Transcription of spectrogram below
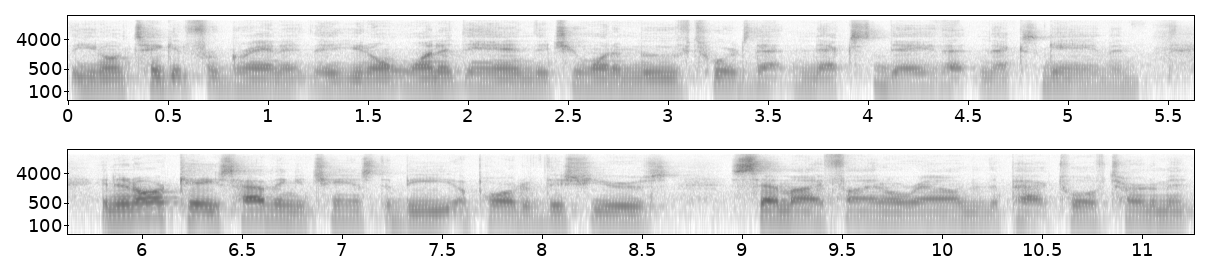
That you don't take it for granted, that you don't want it to end, that you want to move towards that next day, that next game. And, and in our case, having a chance to be a part of this year's semifinal round in the Pac 12 tournament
